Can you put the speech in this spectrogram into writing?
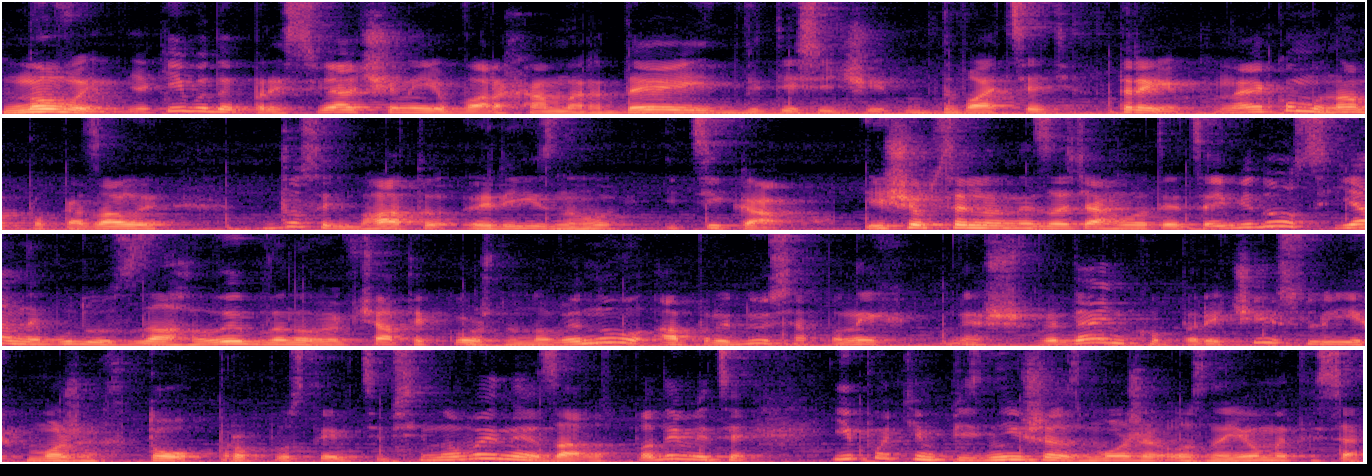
новин, який буде присвячений Warhammer Day 2023, на якому нам показали досить багато різного і цікавого. І щоб сильно не затягувати цей відос, я не буду заглиблено вивчати кожну новину, а пройдуся по них швиденько, перечислю їх. Може хто пропустив ці всі новини, зараз подивиться, і потім пізніше зможе ознайомитися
